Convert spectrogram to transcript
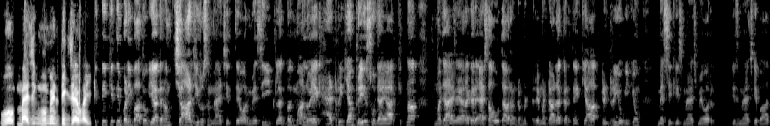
वो मैजिक मूवमेंट दिख जाए भाई। कितनी कितनी बड़ी बात होगी अगर हम चार ज़ीरो से मैच जीतते और मेसी लगभग मान लो एक हैट्रिक या ब्रेस हो जाए यार कितना मज़ा आएगा यार अगर ऐसा होता है और हम रेमंटाडा करते हैं क्या एंट्री होगी क्यों मेसी की इस मैच में और इस मैच के बाद?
